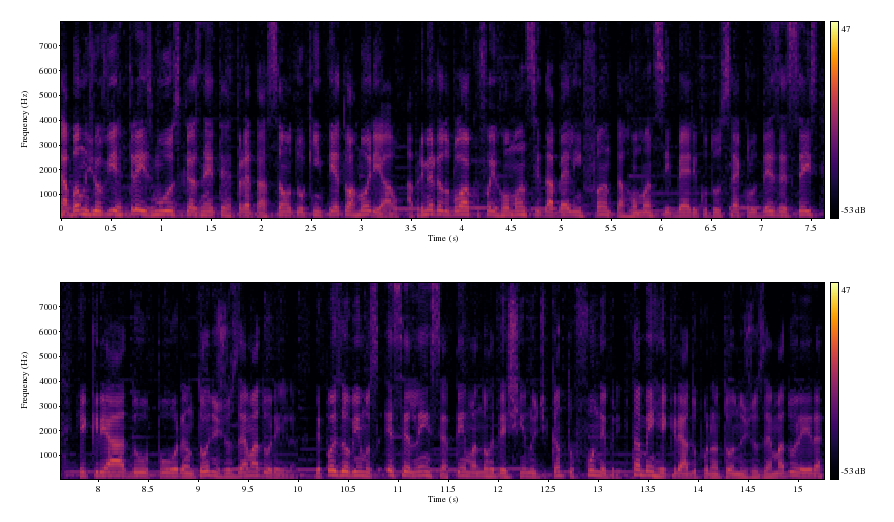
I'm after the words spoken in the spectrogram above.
Acabamos de ouvir três músicas na interpretação do Quinteto Armorial. A primeira do bloco foi Romance da Bela Infanta, romance ibérico do século XVI, recriado por Antônio José Madureira. Depois ouvimos Excelência, tema nordestino de canto fúnebre, também recriado por Antônio José Madureira.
